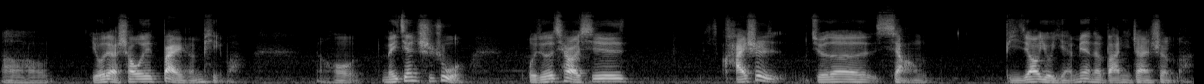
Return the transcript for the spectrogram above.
呃，有点稍微败人品吧，然后没坚持住。我觉得切尔西还是。觉得想比较有颜面的把你战胜吧。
